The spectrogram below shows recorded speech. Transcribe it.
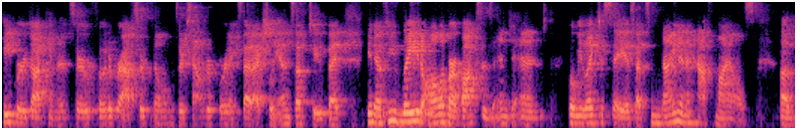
paper documents or photographs or films or sound recordings that actually ends up to. But, you know, if you laid all of our boxes end to end, what we like to say is that's nine and a half miles of,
